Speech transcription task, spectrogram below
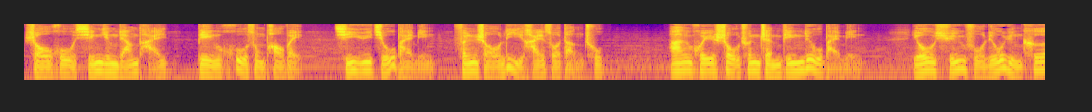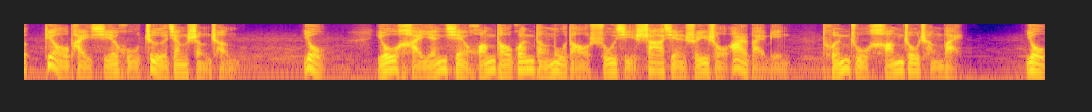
守护行营粮台，并护送炮位。其余九百名分守利海所等处。安徽寿春镇兵六百名，由巡抚刘运科调派协护浙江省城。又由海盐县黄道关等木道熟悉沙县水手二百名。屯驻杭州城外，又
